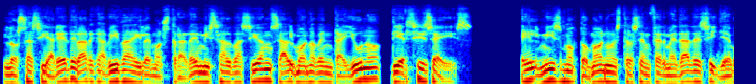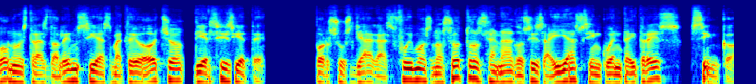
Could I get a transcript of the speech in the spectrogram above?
lo saciaré de larga vida y le mostraré mi salvación Salmo 91, 16. Él mismo tomó nuestras enfermedades y llevó nuestras dolencias Mateo 8, 17. Por sus llagas fuimos nosotros sanados Isaías 53, 5.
